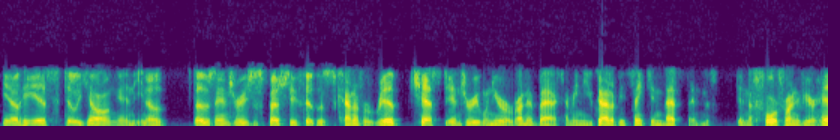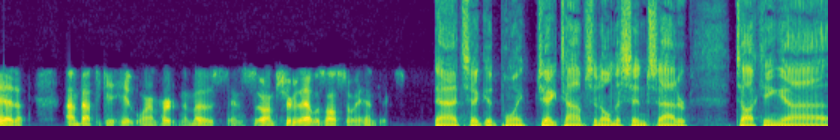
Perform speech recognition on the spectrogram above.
you know, he is still young, and you know those injuries, especially if it was kind of a rib chest injury when you're a running back. I mean, you got to be thinking that in the in the forefront of your head. I'm about to get hit where I'm hurting the most, and so I'm sure that was also a hindrance. That's a good point. Jake Thompson, Ole Miss insider, talking uh,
